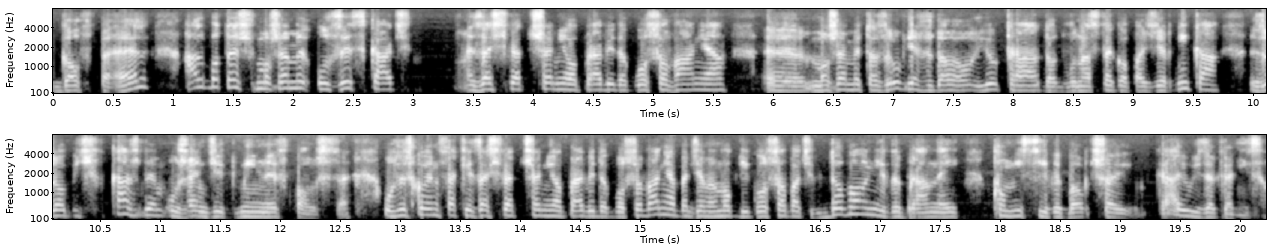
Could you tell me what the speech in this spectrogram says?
gov.pl, albo też możemy uzyskać zaświadczenie o prawie do głosowania. E, Możemy to również do jutra, do 12 października zrobić w każdym urzędzie gminy w Polsce. Uzyskując takie zaświadczenie o prawie do głosowania, będziemy mogli głosować w dowolnie wybranej komisji wyborczej kraju i za granicą.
